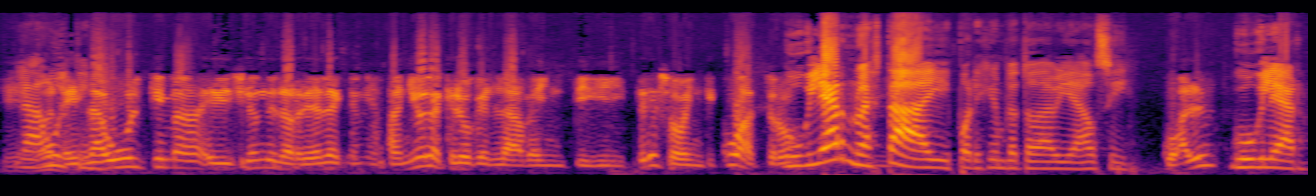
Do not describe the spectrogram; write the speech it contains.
La bueno, Es la última edición de la Real Academia Española, creo que es la 23 o 24. Googlear no está ahí, por ejemplo, todavía, ¿o sí? ¿Cuál? Googlear.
